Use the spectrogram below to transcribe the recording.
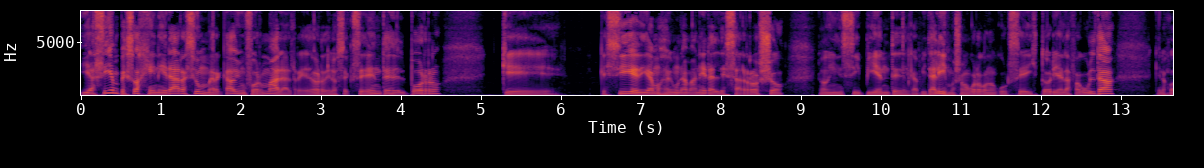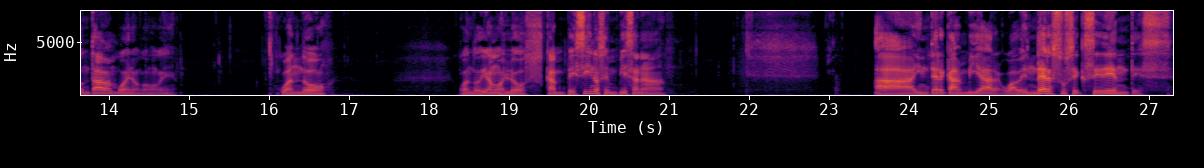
Y así empezó a generarse un mercado informal alrededor de los excedentes del porro que, que sigue, digamos, de alguna manera el desarrollo ¿no? incipiente del capitalismo. Yo me acuerdo cuando cursé historia en la facultad, que nos contaban, bueno, como que cuando, cuando digamos, los campesinos empiezan a, a intercambiar o a vender sus excedentes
